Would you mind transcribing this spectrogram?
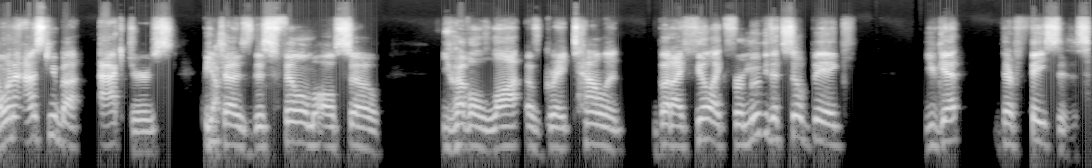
I want to ask you about actors because yeah. this film also, you have a lot of great talent. But I feel like for a movie that's so big, you get their faces.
